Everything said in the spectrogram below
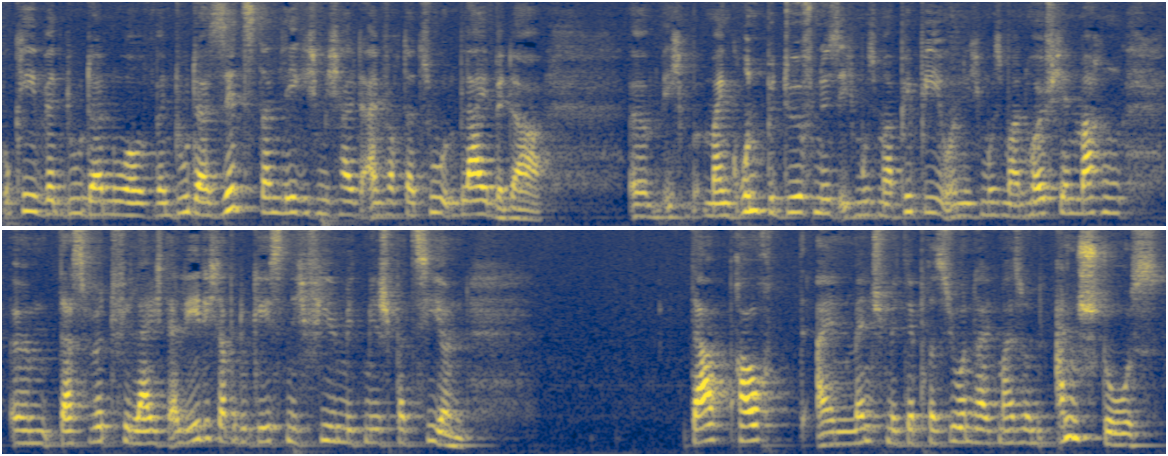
okay, wenn du da nur, wenn du da sitzt, dann lege ich mich halt einfach dazu und bleibe da. Ähm, ich, mein Grundbedürfnis, ich muss mal Pipi und ich muss mal ein Häufchen machen, ähm, das wird vielleicht erledigt, aber du gehst nicht viel mit mir spazieren. Da braucht ein Mensch mit Depressionen halt mal so einen Anstoß.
